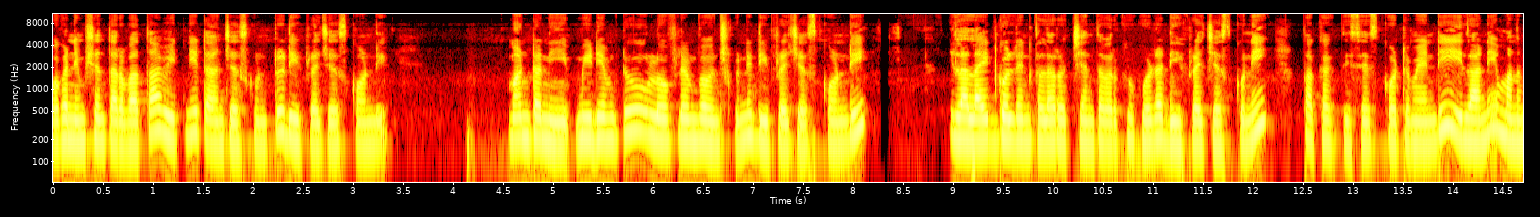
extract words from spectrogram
ఒక నిమిషం తర్వాత వీటిని టర్న్ చేసుకుంటూ డీప్ ఫ్రై చేసుకోండి. మంటని మీడియం టు లో ఫ్లేమ్లో ఉంచుకుని డీప్ ఫ్రై చేసుకోండి. ఇలా లైట్ గోల్డెన్ కలర్ వచ్చేంత వరకు కూడా డీప్ ఫ్రై చేసుకుని పక్కకు తీసేసుకోవటమే అండి. ఇలానే మనం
